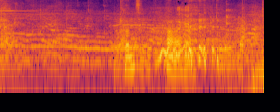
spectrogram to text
Cunt. oh, okay.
